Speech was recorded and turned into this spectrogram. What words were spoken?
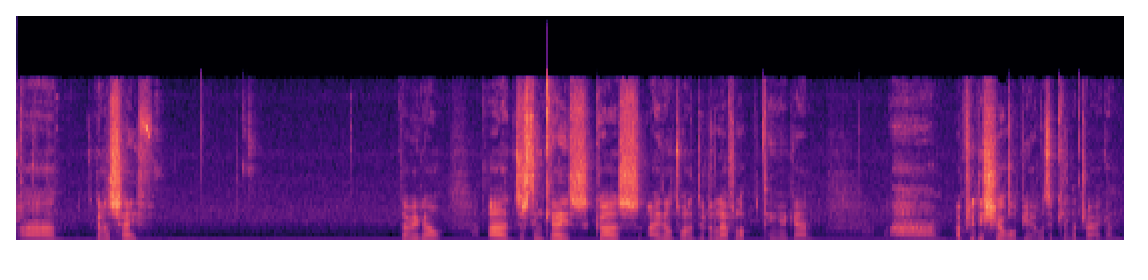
Uh, gonna save. There we go. Uh, just in case, because I don't want to do the level up thing again. Um, I'm pretty sure we'll be able to kill a dragon.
